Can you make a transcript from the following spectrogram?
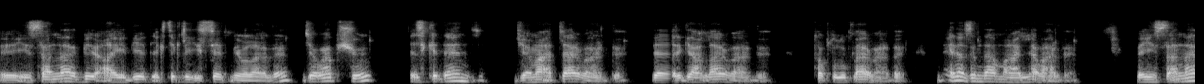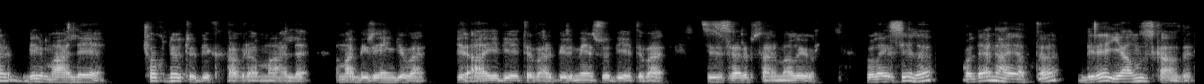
e, insanlar bir aidiyet eksikliği hissetmiyorlardı? Cevap şu, eskiden cemaatler vardı, dergahlar vardı, topluluklar vardı. En azından mahalle vardı. Ve insanlar bir mahalleye, çok nötr bir kavram mahalle ama bir rengi var, bir aidiyeti var, bir mensubiyeti var. Sizi sarıp sarmalıyor. Dolayısıyla modern hayatta birey yalnız kaldı.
